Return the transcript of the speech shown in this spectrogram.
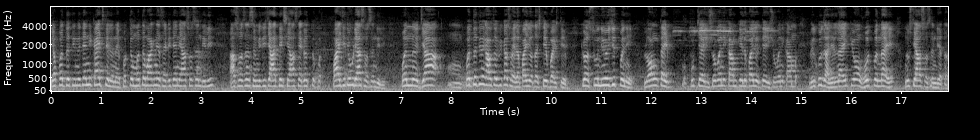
त्या पद्धतीनं त्यांनी काहीच केलं नाही. फक्त मतं मागण्यासाठी त्यांनी आश्वासन दिली आश्वासन समितीचे अध्यक्ष असल्याकडे पाहिजे तेवढी आश्वासन दिली. पण ज्या पद्धतीने गावचा विकास व्हायला पाहिजे होता स्टेप बाय स्टेप किंवा सुनियोजितपणे लॉंग टाईप कुठच्या हिशोबाने काम केलं पाहिजे त्या हिशोबाने काम बिलकुल झालेलं नाही किंवा होत पण नाही नुसते आश्वासन देतात.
